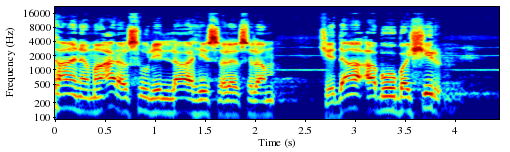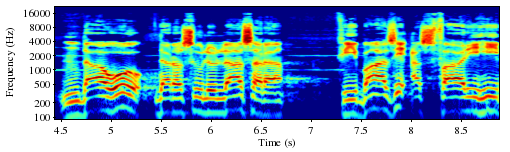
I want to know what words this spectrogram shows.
کان مع رسول الله صلی الله علیه وسلم چې دا ابو بشیر دا و د رسول الله سره فی بعض اسفاره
